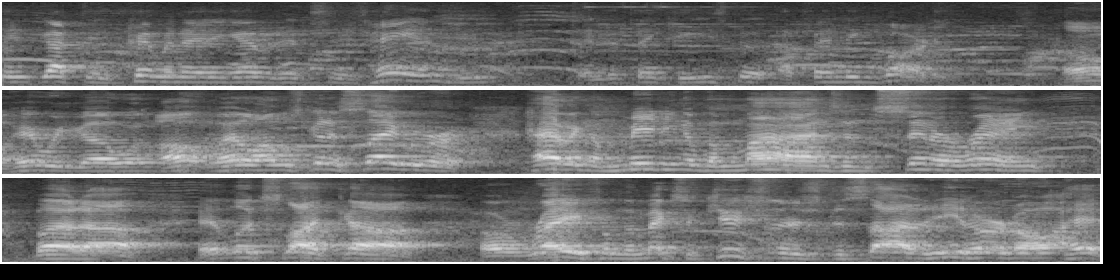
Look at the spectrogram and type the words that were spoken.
he's got the incriminating evidence in his hands, you tend to think he's the offending party. Oh, here we go. Oh, well, I was going to say we were having a meeting of the minds in center ring, but uh, it looks like uh, Ray from the Mexicutioners decided he'd heard all had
